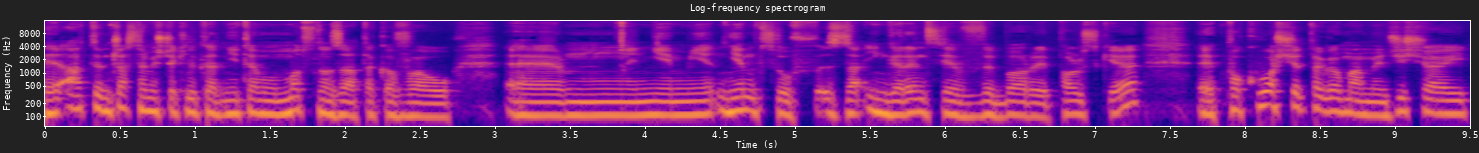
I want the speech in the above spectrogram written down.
e, a tymczasem jeszcze kilka dni temu mocno zaatakował Niemców za ingerencję w wybory polskie. E, pokłosie tego mamy dzisiaj.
